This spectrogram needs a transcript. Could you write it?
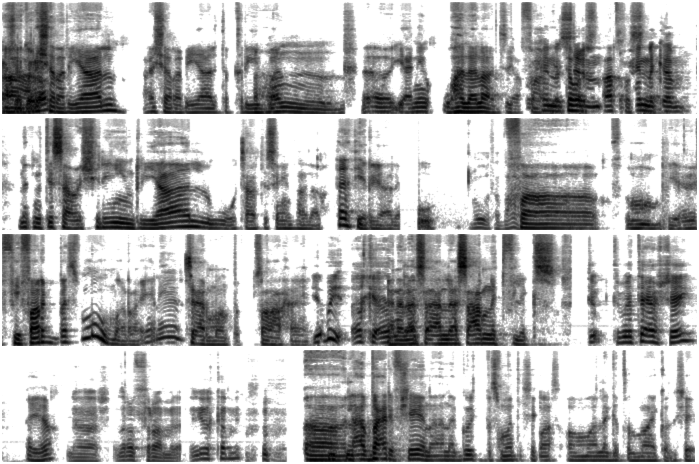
10 دولار؟ 10 ريال. 10 ريال تقريبا. آه يعني وهلالات زي أرخص. سعر. كم؟ نحن 29 ريال و99 هلالة. 30 ريال. oh تضاعف. ف يعني في فرق بس مو مرة يعني سعر منطق بصراحه يعني. يبي okay يعني أنت- الاسعار الاسعار نتفليكس تب- تبغى تعرف شيء؟ أيوه. لا ضرب فرامل أيوه كمل. آه لا بعرف شيء أنا. أنا قلت بس ما أدري شيء ما ما لقط المايك ولا شيء.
